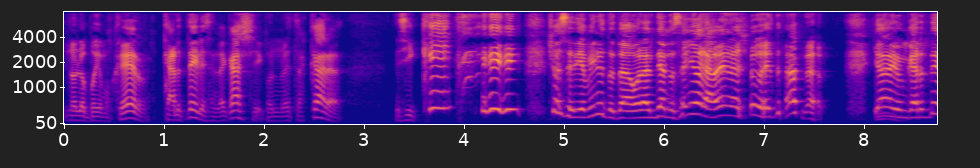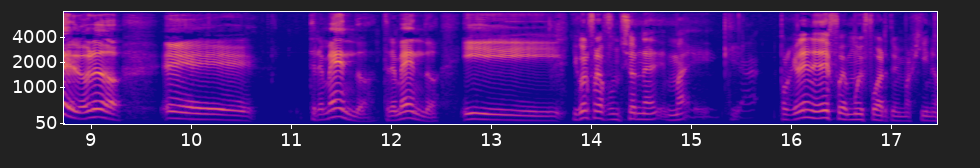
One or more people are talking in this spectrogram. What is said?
No lo podíamos creer. Carteles en la calle con nuestras caras. Decir, ¿qué? Yo hace 10 minutos estaba volanteando, señora, ven al show de stand Y ahora hay un cartel, boludo. Eh, tremendo, tremendo. Y. ¿Y cuál fue la función? eh, que- Porque el ND fue muy fuerte, me imagino.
